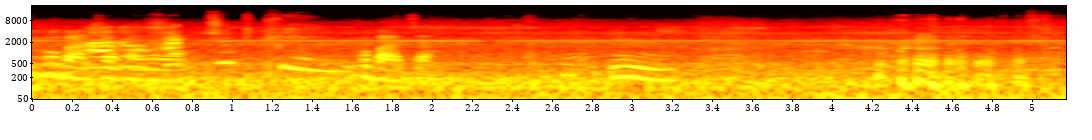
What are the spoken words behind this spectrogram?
이거 맞아, 바로. 하츄핑. 이거 맞아. 응.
